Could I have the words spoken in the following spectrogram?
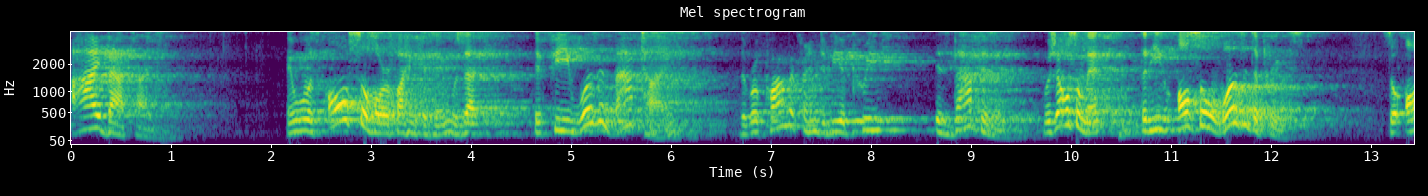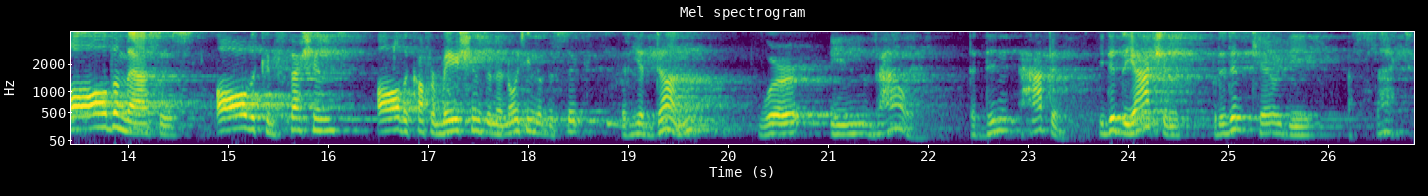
I baptize you. And what was also horrifying to him was that if he wasn't baptized, the requirement for him to be a priest is baptism, which also meant that he also wasn't a priest. So all the masses, all the confessions, all the confirmations and anointing of the sick that he had done were invalid. That didn't happen. He did the actions, but it didn't carry the effect.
